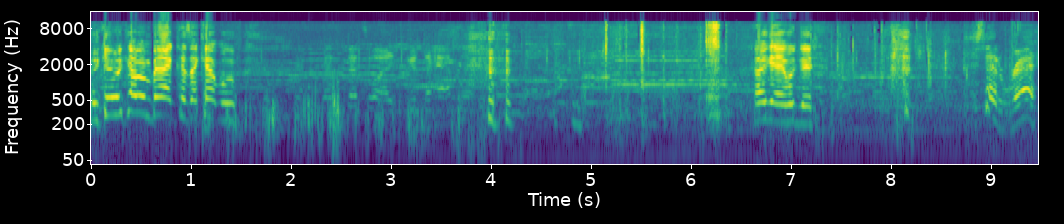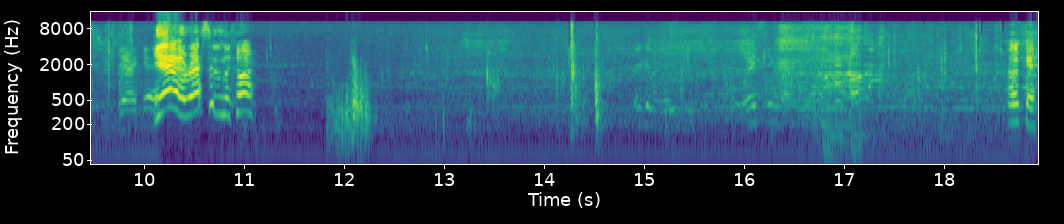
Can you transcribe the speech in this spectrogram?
Okay, we're coming back because I can't move. That's, that's why it's good to have that. Okay, we're good. You said rest, jackass. Yeah, I rested in the car. Wasting my Okay.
